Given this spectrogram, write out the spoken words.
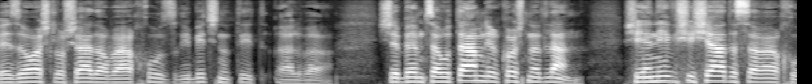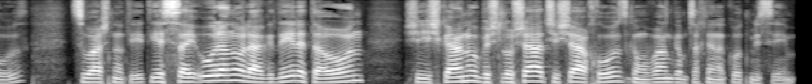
באזור ה-3 עד 4 אחוז ריבית שנתית ההלוואה, שבאמצעותם לרכוש נדל"ן, שיניב 6 עד 10 אחוז תשואה שנתית, יסייעו לנו להגדיל את ההון שהשקענו ב-3 עד 6 אחוז, כמובן גם צריך לנקות מיסים.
